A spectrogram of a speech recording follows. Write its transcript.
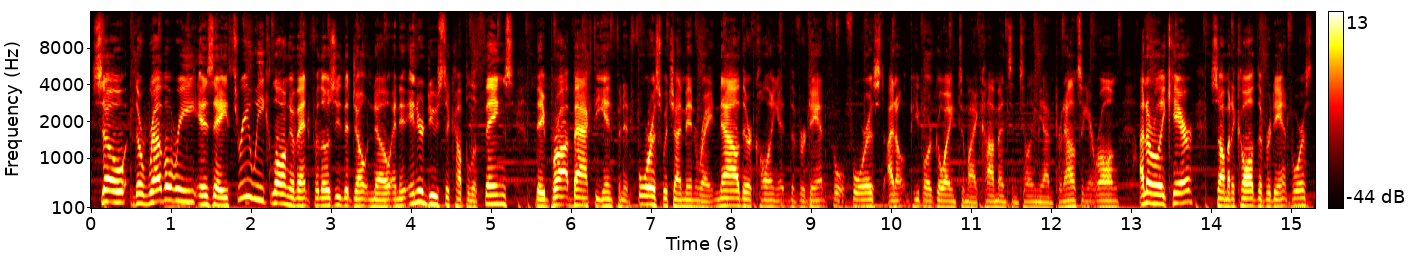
So, the Revelry is a three week long event for those of you that don't know, and it introduced a couple of things. They brought back the Infinite Forest, which I'm in right now. They're calling it the Verdant Forest. I don't, people are going to my comments and telling me I'm pronouncing it wrong. I don't really care, so I'm going to call it the Verdant Forest.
